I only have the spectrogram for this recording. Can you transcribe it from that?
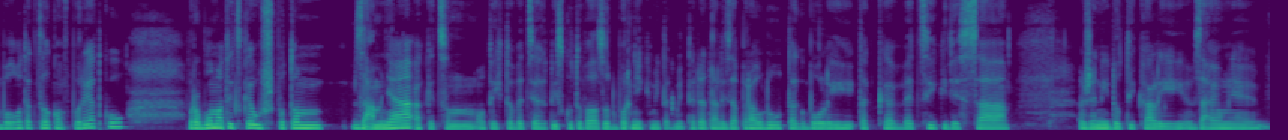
bolo tak celkom v poriadku. Problematické už potom za mňa, a keď som o týchto veciach diskutovala s odborníkmi, tak mi teda dali za pravdu, tak boli také veci, kde sa ženy dotýkali vzájomne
